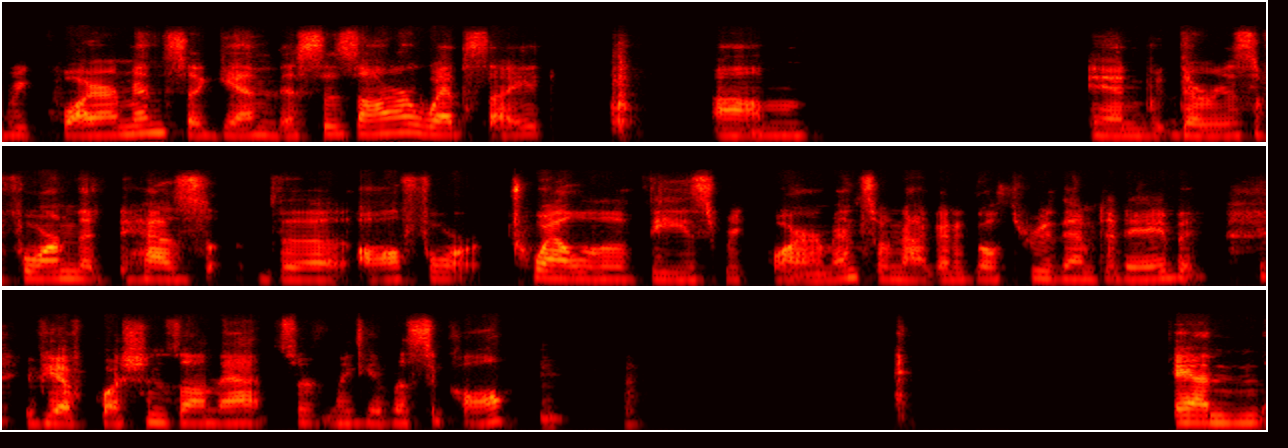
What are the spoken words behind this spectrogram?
requirements. Again, this is on our website. Um, and there is a form that has the all four 12 of these requirements. I'm not going to go through them today, but if you have questions on that, certainly give us a call. And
